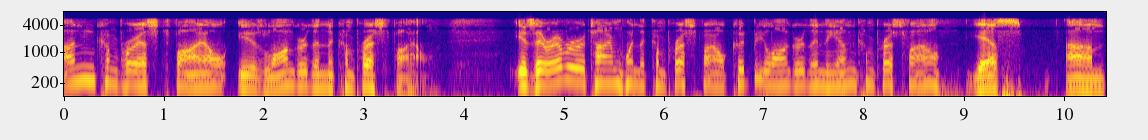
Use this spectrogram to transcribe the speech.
uncompressed file is longer than the compressed file. Is there ever a time when the compressed file could be longer than the uncompressed file? Yes. Um,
